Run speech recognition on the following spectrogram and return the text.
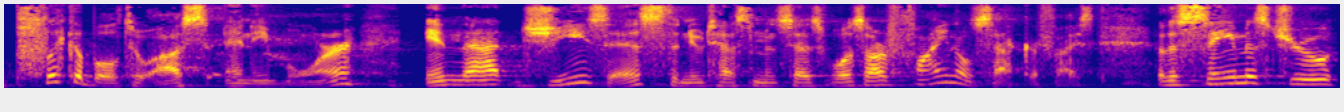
applicable to us anymore in that Jesus, the New Testament says, was our final sacrifice. Now, the same is true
